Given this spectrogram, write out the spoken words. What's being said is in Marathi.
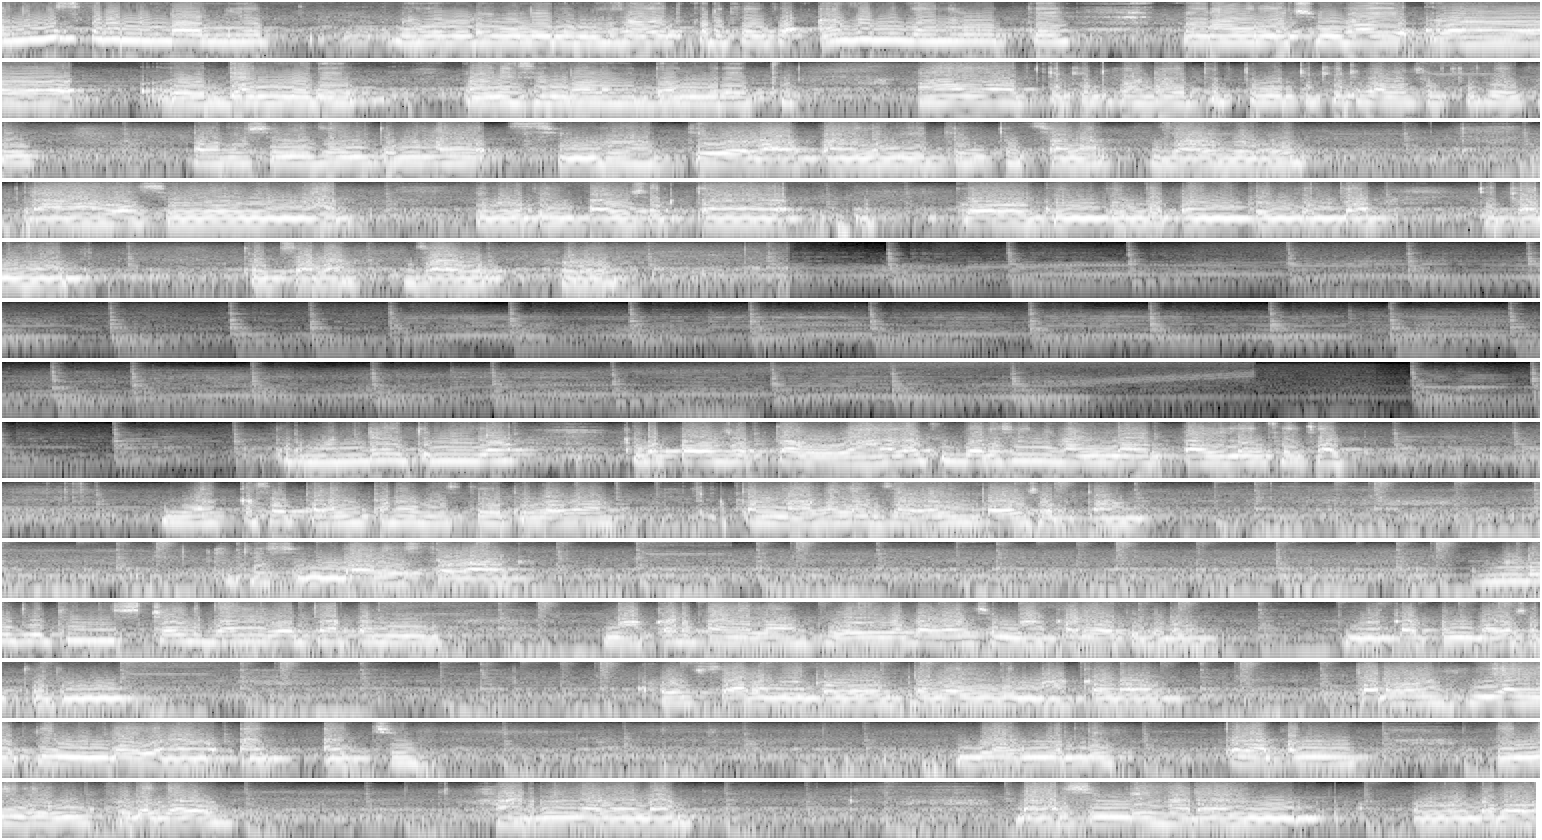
तर नमस्कार मंडळी मी माझ्या व्हिडिओमध्ये तुमचं स्वागत करतो तर आज आम्ही जाणार आहोत ते राणी लक्ष्मीबाई उद्यानमध्ये प्राणी संग्रहालय उद्यानमध्ये. तर हा या तिकीट काढा तर तुम्ही तिकीट काढू शकता तर या जाऊन तुम्हाला सिंह हत्ती व वाघ पाहायला मिळतील. तर चला जाऊ बघू. तर हा आहे सिंह मॅप इकडे तुम्ही पाहू शकता को कोणकोणत्या प्राणी कोणकोणत्या ठिकाणी आहेत तर चला जाऊ पुढे. तर तुम्ही इकडे पाहू शकता वाघाचं दर्शन घडलं आहे पहिल्याच ह्याच्यात वाघ कसं परंपरा दिसतोय ते बघा. आपण वाघाला जवळून पाहू शकता. किती सुंदर दिसतो वाघ. म्हणजे तिथून स्ट्रेट जाणार होतं आपण माकड पाहायला. वेगवेगळ्या प्रकारचे माकड आहे तिकडे माकड पण पाहू शकता तुम्ही. खूप सारे माकड वेगवेगळे माकड आहेत. तर ही आहे आपली मंडळी आजची ब्लॉगमधली तर आपण त्यांना घेऊन पुढे जाऊ. हार्दिंग लागायला बारशिंगी हरण वगैरे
